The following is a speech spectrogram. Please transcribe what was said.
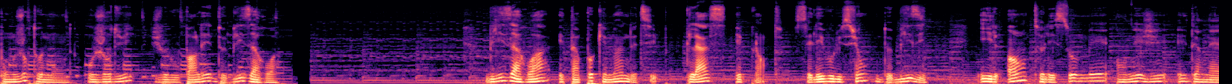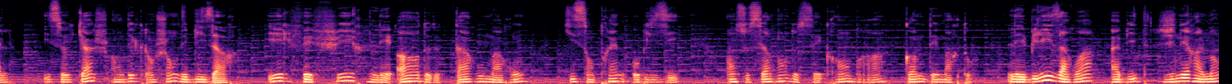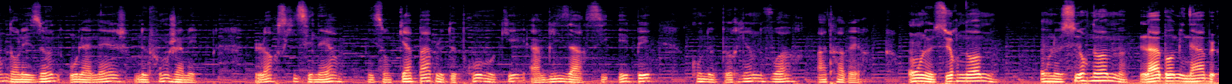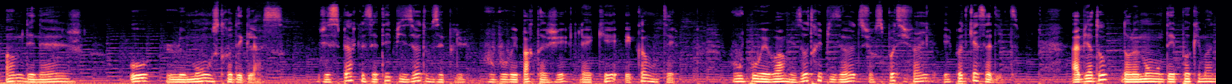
Bonjour tout le monde, aujourd'hui je vais vous parler de Blizzaroi. Blizzaroi est un Pokémon de type glace et plante. C'est l'évolution de Blizzy. Il hante les sommets enneigés éternels. Il se cache en déclenchant des blizzards. Il fait fuir les hordes de Taroumarons qui s'en prennent au Blizzy en se servant de ses grands bras comme des marteaux. Les Blizzardois habitent généralement dans les zones où la neige ne fond jamais. Lorsqu'ils s'énervent, ils sont capables de provoquer un blizzard si épais qu'on ne peut rien voir à travers. On le surnomme, on le surnomme l'abominable homme des neiges ou le monstre des glaces. J'espère que cet épisode vous a plu. Vous pouvez partager, liker et commenter. Vous pouvez voir mes autres épisodes sur Spotify et Podcast Addict. A bientôt dans le monde des Pokémon.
